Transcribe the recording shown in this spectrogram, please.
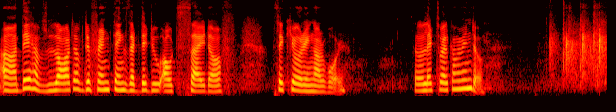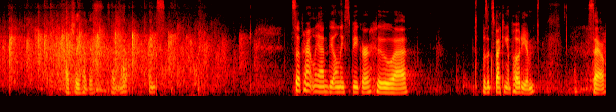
Uh, they have a lot of different things that they do outside of securing our world. So let's welcome Window actually have this. Thanks. So apparently I'm the only speaker who uh, was expecting a podium. So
